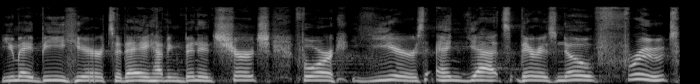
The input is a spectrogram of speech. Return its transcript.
You may be here today having been in church for years, and yet there is no fruit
